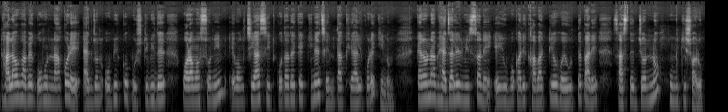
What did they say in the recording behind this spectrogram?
ঢালাওভাবে গ্রহণ না করে একজন অভিজ্ঞ পুষ্টিবিদের পরামর্শ নিন এবং চিয়া সিড কোথা থেকে কিনেছেন তা খেয়াল করে কিনুন। কেননা ভেজালের মিশ্রণে এই উপকারী খাবারটিও হয়ে উঠতে পারে স্বাস্থ্যের জন্য হুমকি স্বরূপ।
